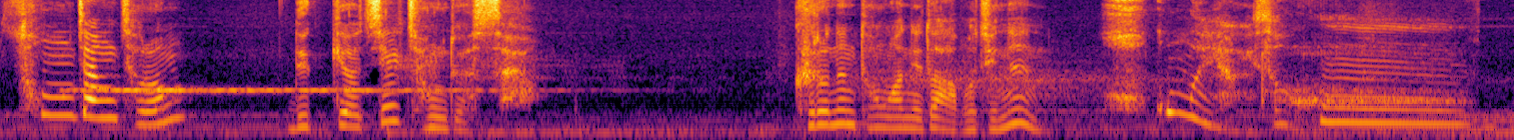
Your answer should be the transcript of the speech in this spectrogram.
송장처럼 느껴질 정도였어요. 그러는 동안에도 아버지는 허공을 향해서 음.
